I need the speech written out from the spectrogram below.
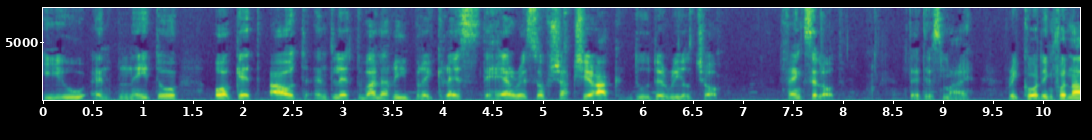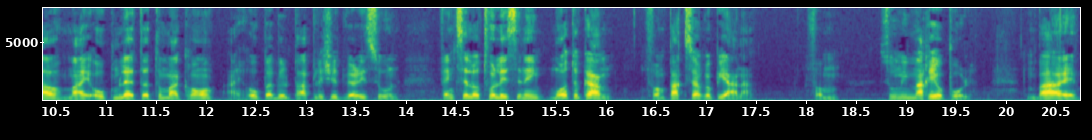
EU and NATO or get out and let Valérie Pécresse, the heiress of Jacques Chirac, do the real job. Thanks a lot. That is my recording for now, my open letter to Macron. I hope I will publish it very soon. Thanks a lot for listening. More to come from Pax Europiana, from soon in Mariupol. Bye.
